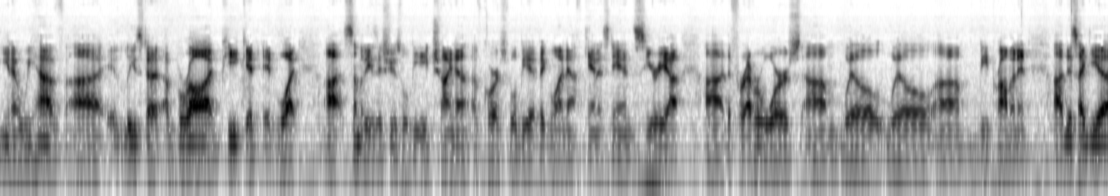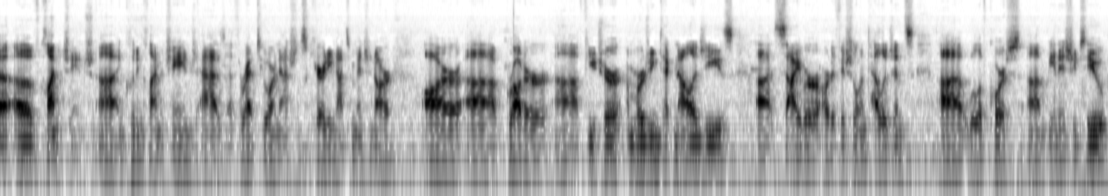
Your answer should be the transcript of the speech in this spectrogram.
you know we have uh, at least a, a broad peek at, at what. Uh, some of these issues will be China, of course, will be a big one. Afghanistan, Syria, uh, the forever wars um, will will um, be prominent. Uh, this idea of climate change, uh, including climate change as a threat to our national security, not to mention our our uh, broader uh, future. Emerging technologies, uh, cyber, artificial intelligence uh, will, of course, um, be an issue too.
